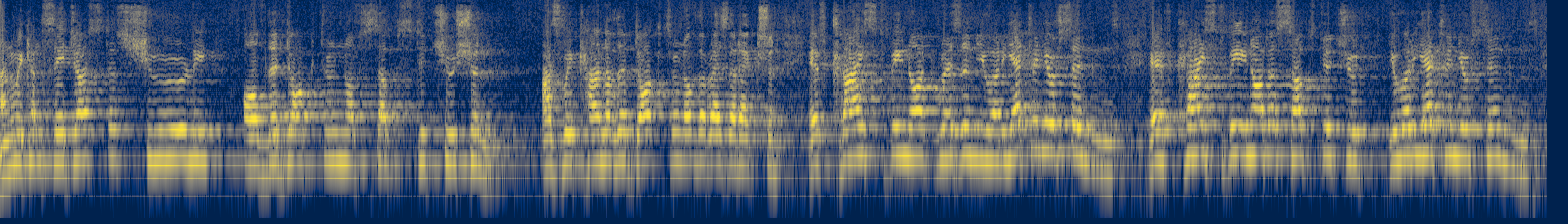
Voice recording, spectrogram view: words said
And we can say just as surely of the doctrine of substitution as we can of the doctrine of the resurrection. If Christ be not risen, you are yet in your sins. If Christ be not a substitute, you are yet in your sins.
